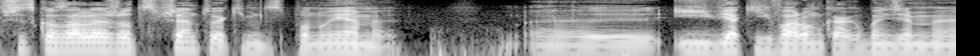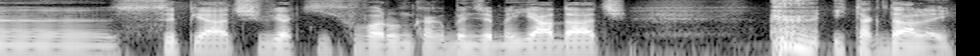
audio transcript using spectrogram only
wszystko zależy od sprzętu, jakim dysponujemy. Yy, I w jakich warunkach będziemy sypiać, w jakich warunkach będziemy jadać i tak dalej.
